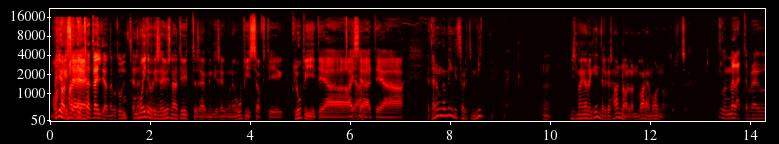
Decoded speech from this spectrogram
ma muidugi arvan, see nad väldivad nagu tuld sellest. muidugi see üsna tüütu, see mingisugune Ubisofti klubid ja asjad ja ja tal on ka mingit sorti mitmikmäng, mm.. mis ma ei ole kindel, kas Hannol on varem olnud üldse. Ma ei mäleta praegu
